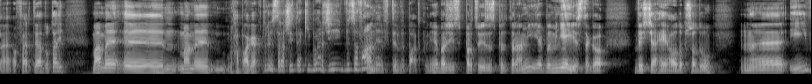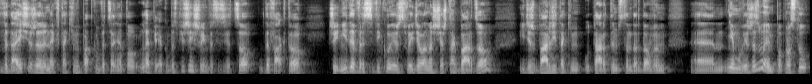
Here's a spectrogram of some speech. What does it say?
e, oferty, a tutaj mamy, yy, mamy Hapaga, który jest raczej taki bardziej wycofany w tym wypadku, nie? Bardziej pracuje ze spedytorami i jakby mniej jest tego wyjścia hej do przodu. I wydaje się, że rynek w takim wypadku wycenia to lepiej, jako bezpieczniejszą inwestycję, co de facto, czyli nie dywersyfikujesz swojej działalności aż tak bardzo, idziesz bardziej takim utartym, standardowym, nie mówię, że złym, po prostu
